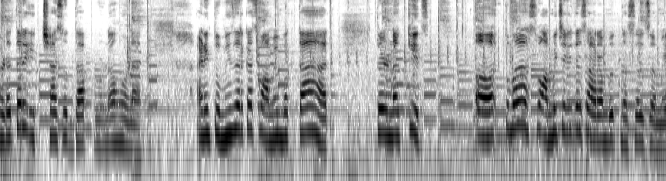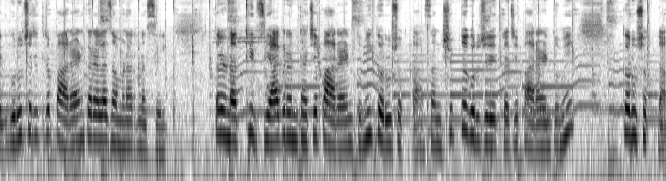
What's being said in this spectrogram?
खडतर इच्छासुद्धा पूर्ण होणार. आणि तुम्ही जर का स्वामी भक्त आहात तर नक्कीच तुम्हाला स्वामीचरित्र सारामृत नसेल जमेत गुरुचरित्र पारायण करायला जमणार नसेल तर नक्कीच या ग्रंथाचे पारायण तुम्ही करू शकता. संक्षिप्त गुरुचरित्राचे पारायण तुम्ही करू शकता.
